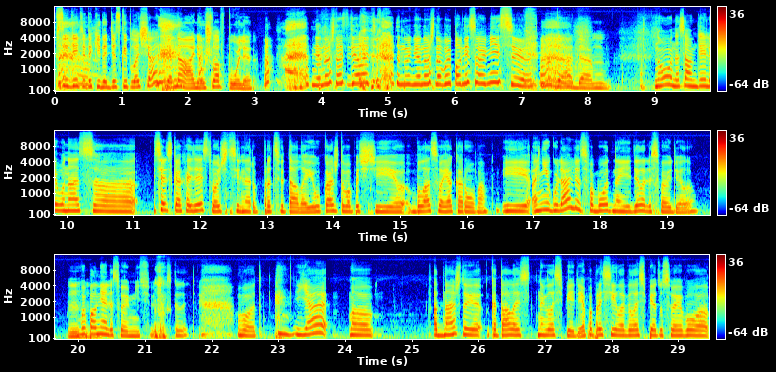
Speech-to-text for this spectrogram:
Все дети такие на детской площадке, одна Аня ушла в поле. Мне нужно сделать, ну, мне нужно выполнить свою миссию. Ну да, да. Ну, на самом деле у нас э, сельское хозяйство очень сильно процветало, и у каждого почти была своя корова. И они гуляли свободно и делали свое дело, Мгм. выполняли свою миссию, так сказать. Вот. Я э, однажды каталась на велосипеде. Я попросила велосипед у своего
